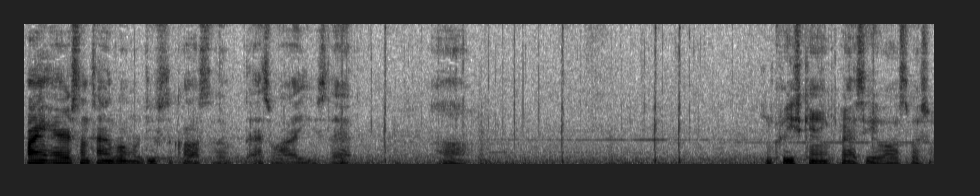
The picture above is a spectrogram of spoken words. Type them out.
fire air sometimes won't reduce the cost of. That's why I use that. Um, increase carrying capacity of all special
